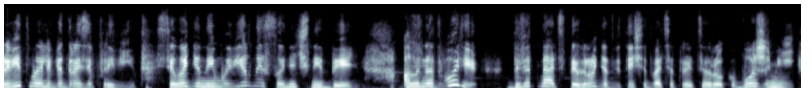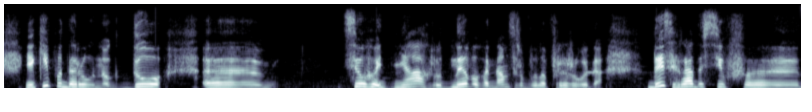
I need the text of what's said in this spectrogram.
Привіт, мої любі друзі, привіт! Сьогодні неймовірний сонячний день, але на дворі 19 грудня 2023 року. Боже мій, який подарунок до е, цього дня грудневого нам зробила природа. Десь градусів е,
